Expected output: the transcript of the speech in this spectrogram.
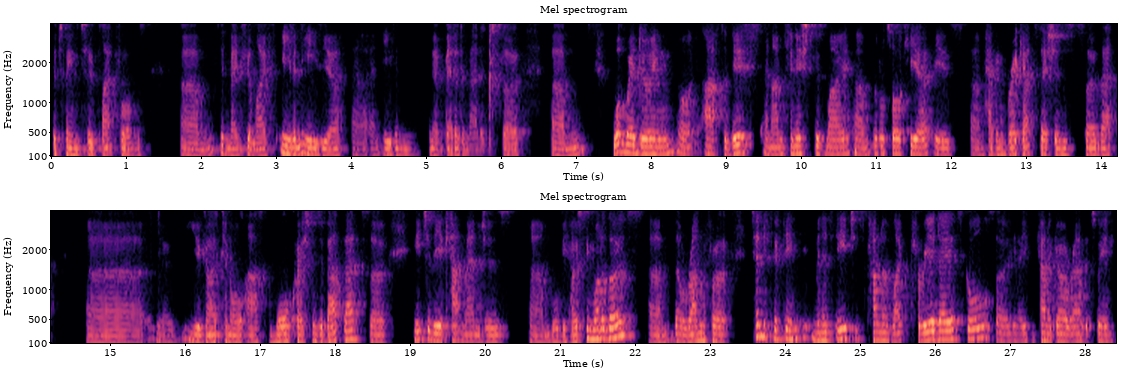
between two platforms, um, it makes your life even easier uh, and even you know better to manage. So um, what we're doing after this, and I'm finished with my um, little talk here, is um, having breakout sessions so that uh, you know you guys can all ask more questions about that. So each of the account managers um, will be hosting one of those. Um, they'll run for 10 to 15 minutes each. It's kind of like career day at school. So, you know, you can kind of go around between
